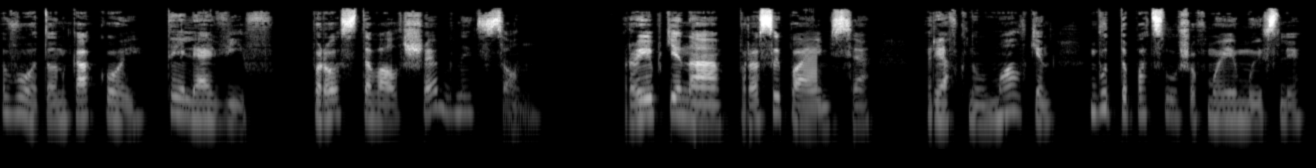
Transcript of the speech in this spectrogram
Вот он какой, Тель-Авив. Просто волшебный сон. «Рыбкина, просыпаемся!» — рявкнул Малкин, будто подслушав мои мысли.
